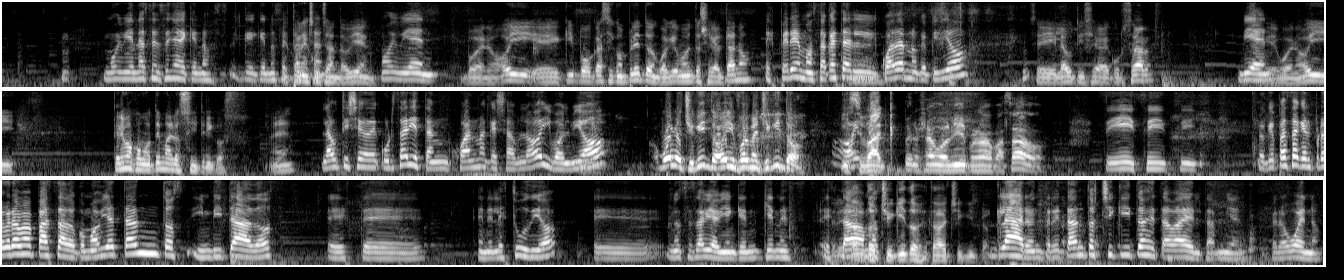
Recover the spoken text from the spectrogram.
Muy bien, las enseña de que nos, que, que nos Están escuchan. escuchando bien. Muy bien. Bueno, hoy eh, equipo casi completo. En cualquier momento llega el Tano. Esperemos. Acá está el cuaderno que pidió. Sí, Lauti llega de cursar. Que, Bien. bueno, hoy tenemos como tema los cítricos. ¿eh? Lauti llega de cursar y está en Juanma que ya habló y volvió. Vuelve chiquito, hoy informe chiquito. Is back. Pero ya volví el programa pasado. Sí, sí, sí. Lo que pasa que el programa pasado, como había tantos invitados este, en el estudio, eh, no se sabía bien quién, quiénes Entre estábamos. tantos chiquitos estaba chiquito. Claro, entre tantos chiquitos estaba él también. Pero bueno,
